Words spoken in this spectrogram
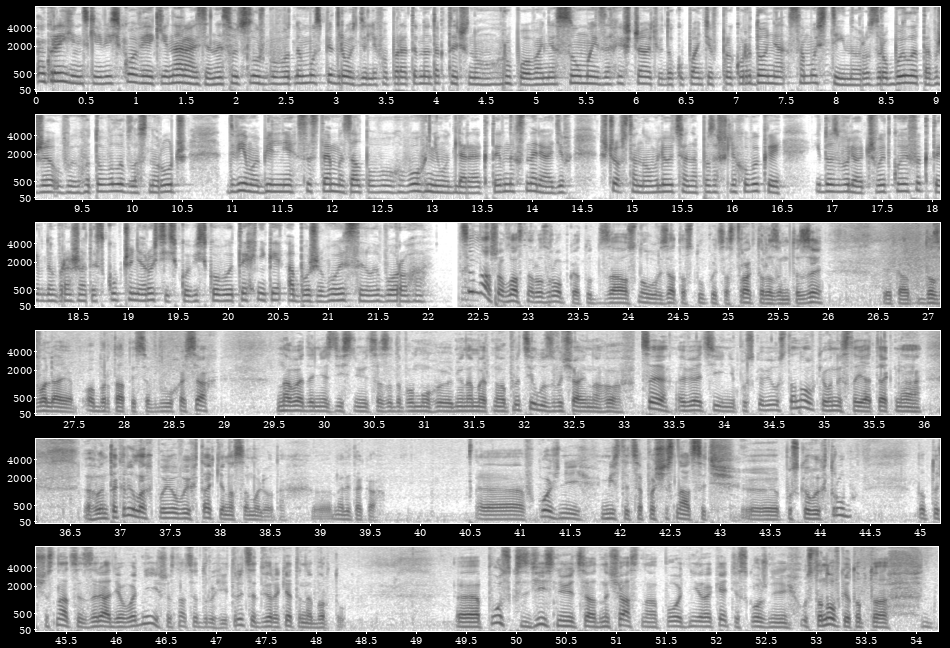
Українські військові, які наразі несуть службу в одному з підрозділів оперативно-тактичного груповання Суми і захищають від окупантів прикордоння, самостійно розробили та вже виготовили власноруч дві мобільні системи залпового вогню для реактивних снарядів, що встановлюються на позашляховики і дозволяють швидко і ефективно вражати скупчення російської військової техніки або живої сили ворога. Це наша власна розробка. Тут за основу взята ступиця з трактора з МТЗ, яка дозволяє обертатися в двох осях. Наведення здійснюється за допомогою мінометного прицілу звичайного. Це авіаційні пускові установки. Вони стоять як на гвинтокрилах бойових, так і на самольотах, е, на літаках. Е, В кожній міститься по 16 е, пускових труб, тобто 16 зарядів в одній і 16 в другій, 32 ракети на борту. Пуск здійснюється одночасно по одній ракеті з кожної установки, тобто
